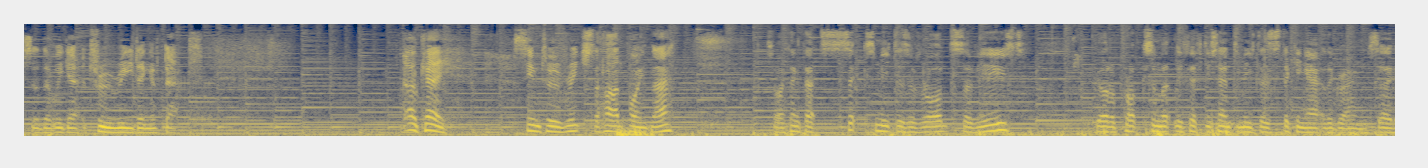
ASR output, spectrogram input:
so that we get a true reading of depth. Okay, seem to have reached the hard point there. So I think that's six meters of rods I've used got approximately 50 centimeters sticking out of the ground. So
